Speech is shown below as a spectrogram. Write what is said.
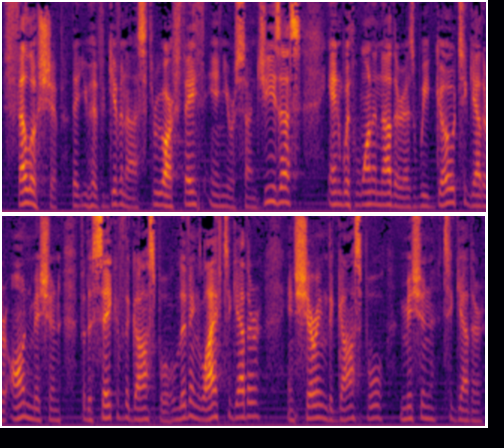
fellowship that you have given us through our faith in your Son Jesus and with one another as we go together on mission for the sake of the gospel, living life together and sharing the gospel mission together.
